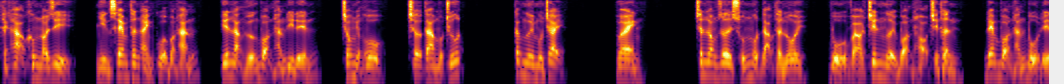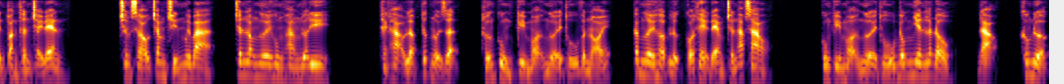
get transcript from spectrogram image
Thạch hạo không nói gì, nhìn xem thân ảnh của bọn hắn, yên lặng hướng bọn hắn đi đến, trong miệng hô, chờ ta một chút. Các ngươi muốn chạy. Vê anh, chân long rơi xuống một đạo thần lôi, bổ vào trên người bọn họ trên thân, đem bọn hắn bổ đến toàn thân cháy đen. Chương sáu trăm chín mươi ba, chân long ngươi hung hăng nữa đi. Thạch hạo lập tức nổi giận, hướng cùng kỳ mọi người thú vẫn nói, các ngươi hợp lực có thể đem chấn áp sao? Cùng kỳ mọi người thú đông nhiên lắc đầu, đạo, không được,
